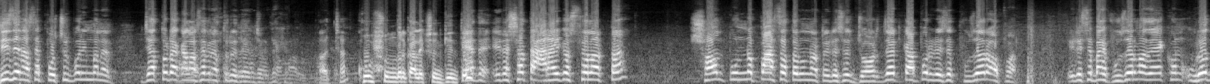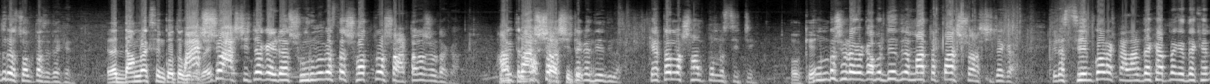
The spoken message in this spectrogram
ডিজাইন আছে প্রচুর পরিমাণের যতটা কালার আছে এতটা দেখেন। আচ্ছা খুব সুন্দর কালেকশন কিন্তু। এই এটার সাথে আড়াই গজ সেলারটা সম্পূর্ণ পাঁচ হাতার উন্নত এটা হচ্ছে জর্জেট কাপড় এটা হচ্ছে পূজার অফার এটা হচ্ছে ভাই পূজার মাঝে এখন উড়া দূরে চলতেছে দেখেন। এটার দাম রাখছেন কত করে ভাই? পাঁচশো আশি টাকা এটা শোরুমে ব্যস্ত সতেরোশো আঠারোশো টাকা। আমি পাঁচশো 580 আশি টাকা টাকা। দিয়ে দিলাম। ক্যাটালগ সম্পূর্ণ সিটিং ওকে পনেরোশো টাকার কাপড় দিয়ে দিলাম মাত্র পাঁচশো আশি টাকা। এটা সেম করা কালার দেখে আপনাকে দেখেন।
